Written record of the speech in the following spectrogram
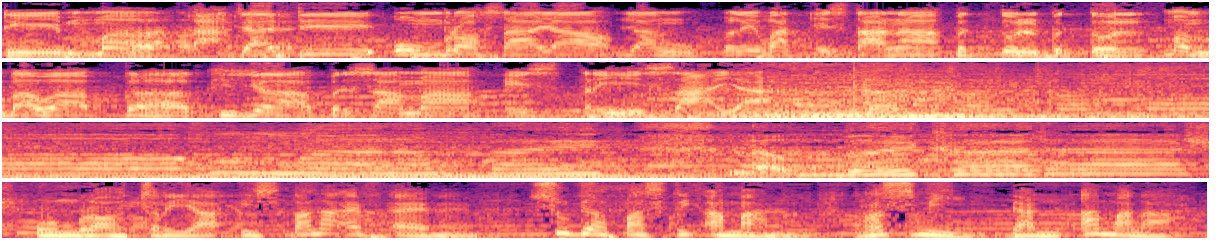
di Mekah. Jadi umroh saya yang lewat istana betul-betul membawa bahagia bersama istri saya. Umroh ceria Istana FM sudah pasti aman, resmi dan amanah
